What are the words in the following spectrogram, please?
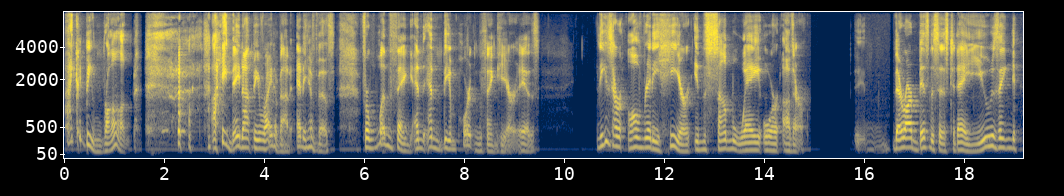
I could be wrong. I may not be right about any of this. For one thing, and, and the important thing here is these are already here in some way or other. There are businesses today using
